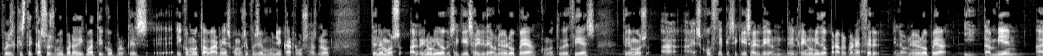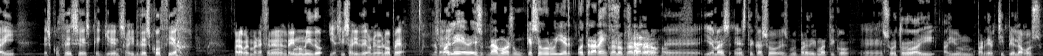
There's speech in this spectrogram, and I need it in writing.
Pues es que este caso es muy paradigmático porque es eh, hay como tabarnias, como si fuesen muñecas rusas, ¿no? Tenemos al Reino Unido que se quiere salir de la Unión Europea, como tú decías, tenemos a, a Escocia que se quiere salir de- del Reino Unido para permanecer en la Unión Europea y también hay escoceses que quieren salir de Escocia para permanecer en el Reino Unido y así salir de la Unión Europea. Lo O sea, cual es, vamos, un queso gruyer otra vez. Claro, claro, claro. Eh, y además, en este caso es muy paradigmático. eh, sobre todo hay, hay un par de archipiélagos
